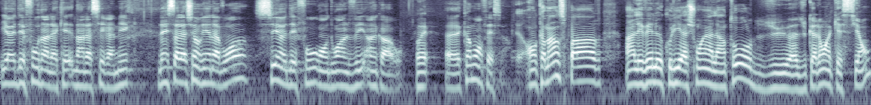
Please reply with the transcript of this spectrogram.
il y a un défaut dans la, ca- dans la céramique. L'installation n'a rien à voir, c'est un défaut, on doit enlever un carreau. Oui. Euh, comment on fait ça? On commence par enlever le coulis à choin alentour du, euh, du carreau en question,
